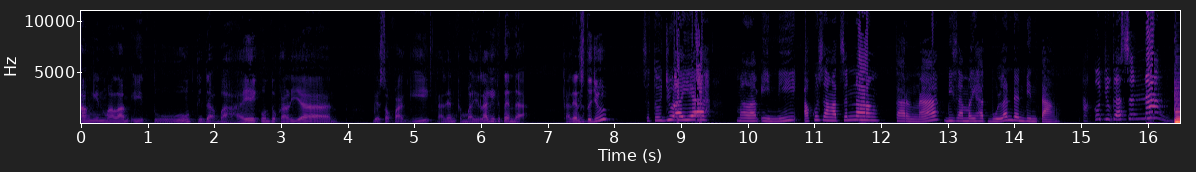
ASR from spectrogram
Angin malam itu tidak baik untuk kalian. Besok pagi kalian kembali lagi ke tenda. Kalian setuju? Setuju, Ayah. Malam ini aku sangat senang karena bisa melihat bulan dan bintang. Aku juga senang.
